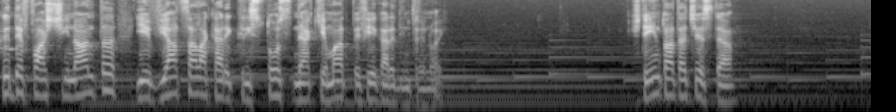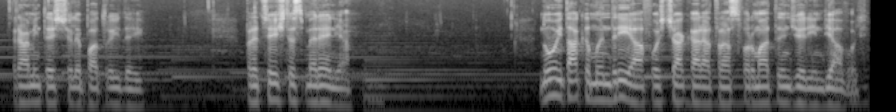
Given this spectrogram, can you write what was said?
cât de fascinantă e viața la care Hristos ne-a chemat pe fiecare dintre noi. Știind toate acestea, reamintești cele patru idei. Prețuiește smerenia. Nu uita că mândria a fost cea care a transformat îngerii în diavoli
